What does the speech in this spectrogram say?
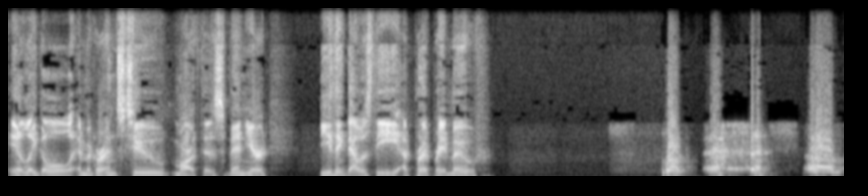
illegal immigrants to Martha's Vineyard. Do you think that was the appropriate move? Look, um,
